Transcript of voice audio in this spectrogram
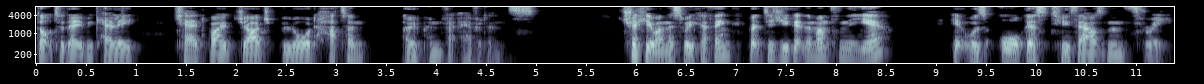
Dr. David Kelly, chaired by Judge Lord Hutton, open for evidence. Tricky one this week, I think, but did you get the month and the year? It was August 2003.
